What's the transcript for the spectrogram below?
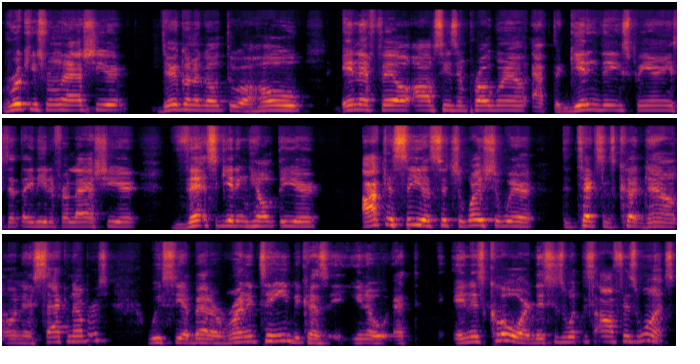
rookies from last year, they're going to go through a whole NFL offseason program after getting the experience that they needed for last year. Vets getting healthier. I can see a situation where the Texans cut down on their sack numbers. We see a better running team because you know at in its core, this is what this offense wants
